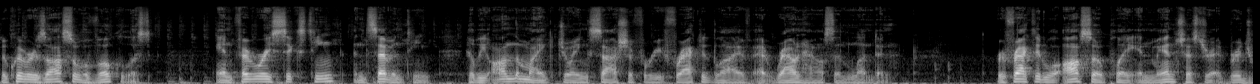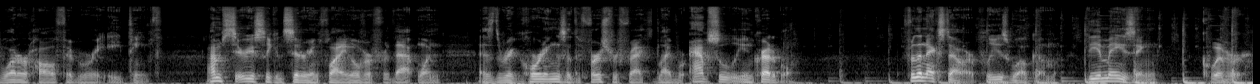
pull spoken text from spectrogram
but Quivver is also a vocalist. And February 16th and 17th, he'll be on the mic joining Sasha for Refracted Live at Roundhouse in London. Refracted will also play in Manchester at Bridgewater Hall February 18th. I'm seriously considering flying over for that one, as the recordings of the first Refracted Live were absolutely incredible. For the next hour, please welcome the amazing Quivver.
